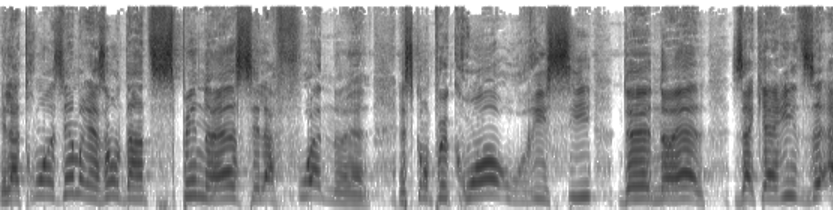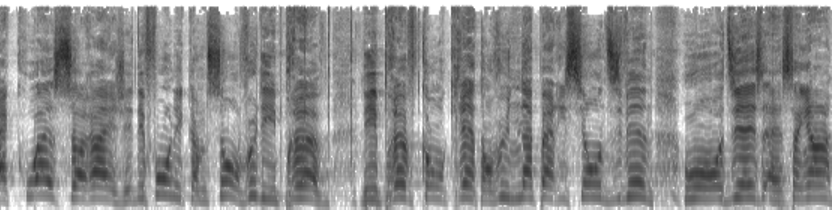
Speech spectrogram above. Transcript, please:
Et la troisième raison d'anticiper Noël, c'est la foi de Noël. Est-ce qu'on peut croire au récit de Noël? Zacharie disait, à quoi serais-je? Et des fois, on est comme ça, on veut des preuves, des preuves concrètes, on veut une apparition divine, où on dit, Seigneur,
